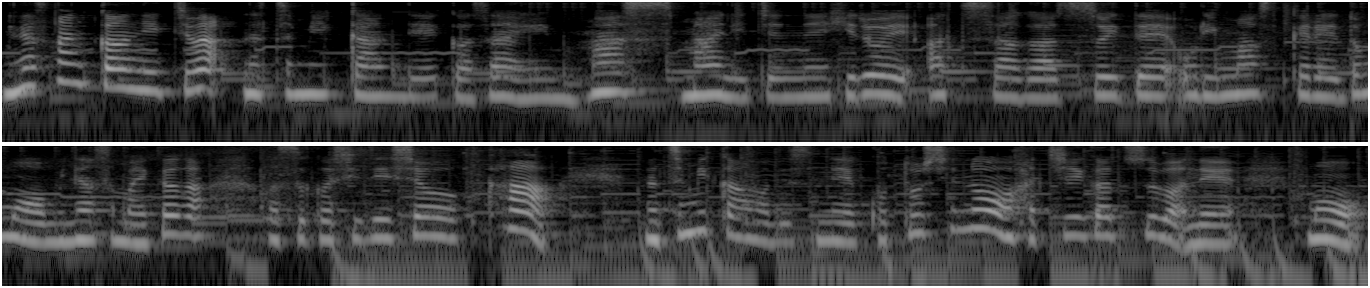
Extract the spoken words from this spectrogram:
皆さんこんにちは夏みかんでございます。毎日ねひどい暑さが続いておりますけれども皆様いかがお過ごしでしょうか？夏みかんはですね今年の8月はねも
